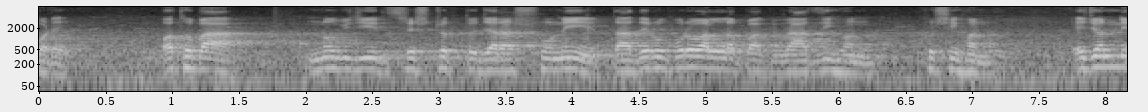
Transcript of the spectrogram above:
করে, অথবা নবীজির শ্রেষ্ঠত্ব যারা শোনে, তাদের উপরেও আল্লাহ পাক রাজি হন, খুশি হন। এই জন্যে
